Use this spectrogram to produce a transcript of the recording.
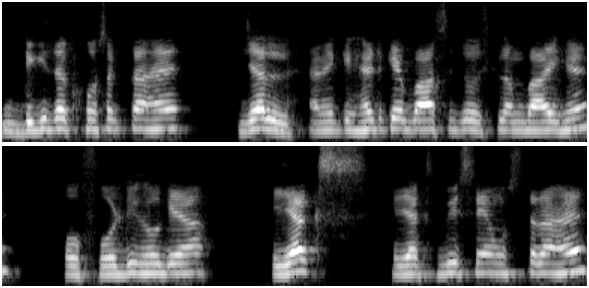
D तक हो सकता है। जल यानी कि हेड के बाद से जो इसकी लंबाई है, वो फोर डी हो गया। यक्स यक्स भी सेम उस तरह है।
